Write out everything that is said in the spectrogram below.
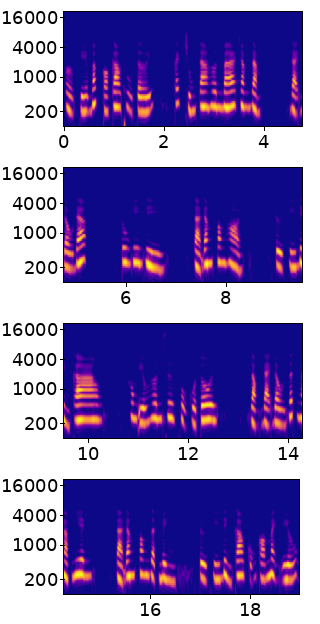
Ở phía bắc có cao thủ tới, cách chúng ta hơn 300 dặm. Đại đầu đáp. Tu vi gì? Tả Đăng Phong hỏi. Tử khí đỉnh cao, không yếu hơn sư phụ của tôi. Giọng đại đầu rất ngạc nhiên. Tả Đăng Phong giật mình. Tử khí đỉnh cao cũng có mạnh yếu.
